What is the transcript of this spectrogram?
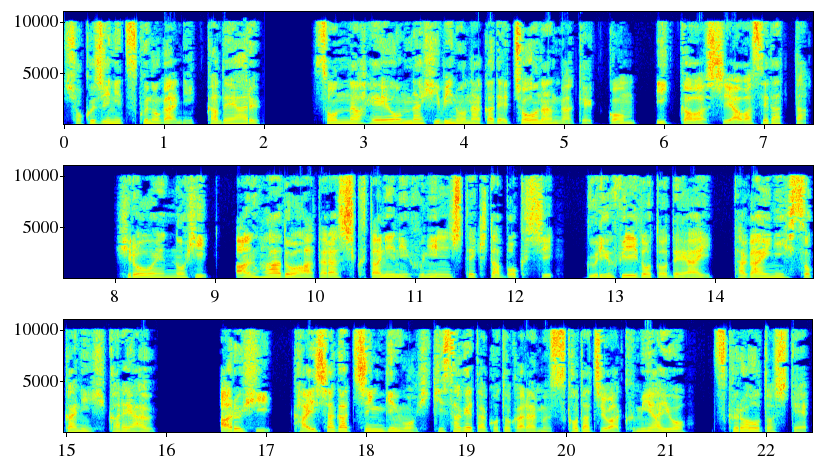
食事に就くのが日課である。そんな平穏な日々の中で長男が結婚、一家は幸せだった。披露宴の日、アンハードは新しく谷に赴任してきた牧師、グリュフィードと出会い、互いに密かに惹かれ合う。ある日、会社が賃金を引き下げたことから息子たちは組合を作ろうとして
